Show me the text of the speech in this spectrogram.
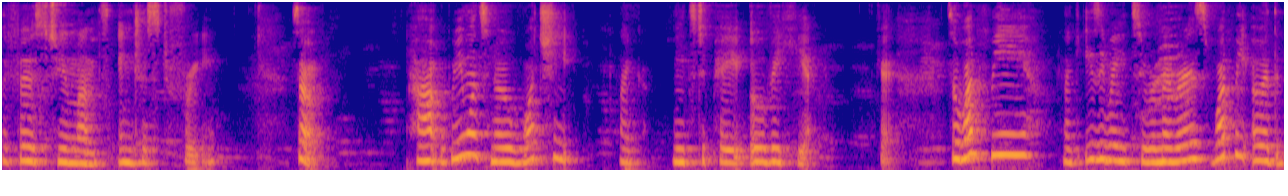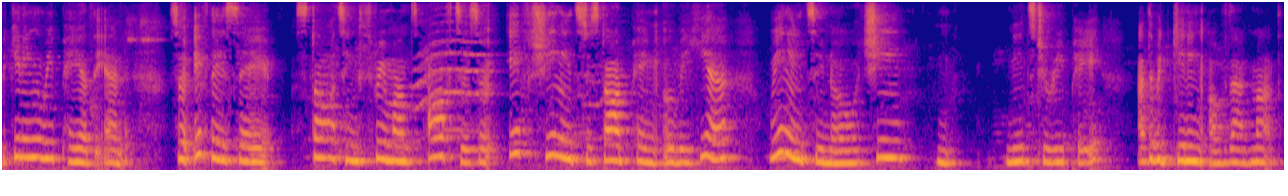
the first two months interest free. So how we want to know what she like needs to pay over here. Okay, so what we like easy way to remember is what we owe at the beginning, we pay at the end. So if they say starting three months after, so if she needs to start paying over here, we need to know what she needs to repay at the beginning of that month.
